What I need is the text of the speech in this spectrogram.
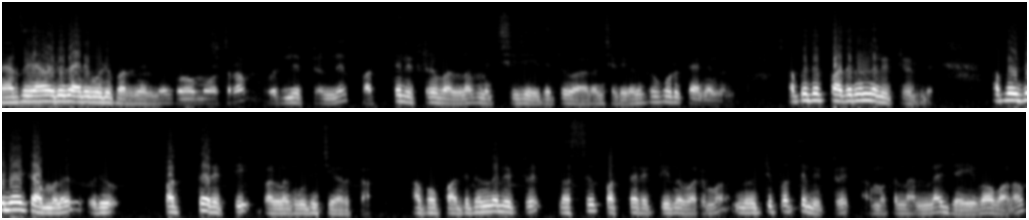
നേരത്തെ ഞാൻ ഒരു കാര്യം കൂടി പറഞ്ഞിരുന്നു ഗോമൂത്രം ഒരു ലിറ്ററിൽ പത്ത് ലിറ്റർ വെള്ളം മിക്സ് ചെയ്തിട്ട് വേണം ചെടികൾക്ക് കൊടുക്കാൻ എന്നുള്ളത് അപ്പൊ ഇത് പതിനൊന്ന് ലിറ്റർ ഉണ്ട്. അപ്പൊ ഇതിലേക്ക് നമ്മൾ ഒരു പത്തരട്ടി വെള്ളം കൂടി ചേർക്കാം. അപ്പോൾ പതിനൊന്ന് ലിറ്റർ പ്ലസ് പത്തരട്ടി എന്ന് പറയുമ്പോൾ നൂറ്റിപ്പത്ത് ലിറ്റർ നമുക്ക് നല്ല ജൈവ വളം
